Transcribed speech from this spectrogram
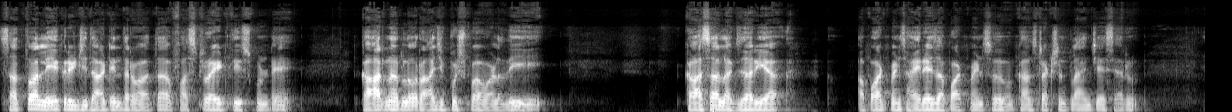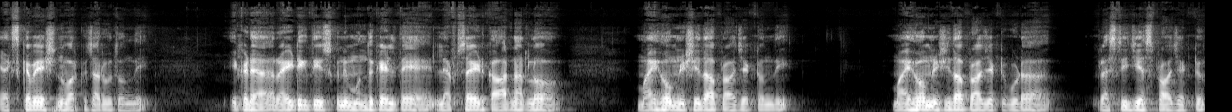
సత్వా లేక్ రిడ్జ్ దాటిన తర్వాత ఫస్ట్ రైట్ తీసుకుంటే కార్నర్లో రాజపుష్ప వాళ్ళది Casa Luxuria apartments high rise apartments construction plan చేశారు. ఎక్స్కవేషన్ వర్క్ జరుగుతుంది. ఇక్కడ రైట్కి తీసుకుని ముందుకెళ్తే లెఫ్ట్ సైడ్ కార్నర్లో మై హోమ్ నిషిదా ప్రాజెక్ట్ ఉంది. మై హోమ్ నిషిదా ప్రాజెక్ట్ కూడా prestigious project.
